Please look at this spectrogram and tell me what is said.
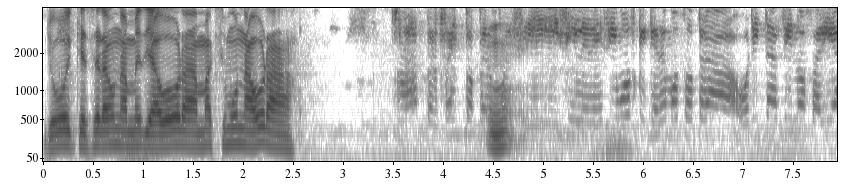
yo voy que será una media hora, máximo una hora. Ah, perfecto, pero Mm. pues si, si le decimos que queremos otra, ahorita sí nos haría.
